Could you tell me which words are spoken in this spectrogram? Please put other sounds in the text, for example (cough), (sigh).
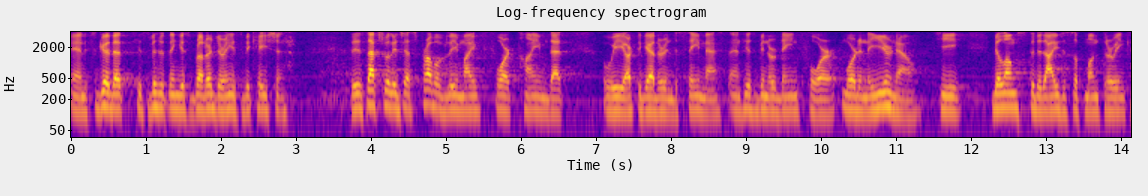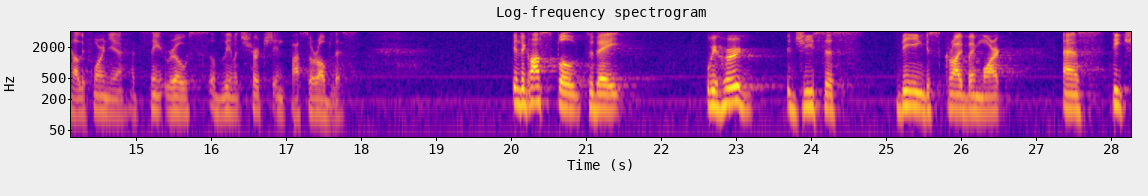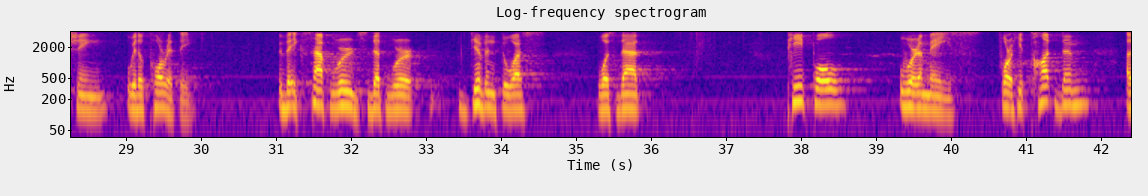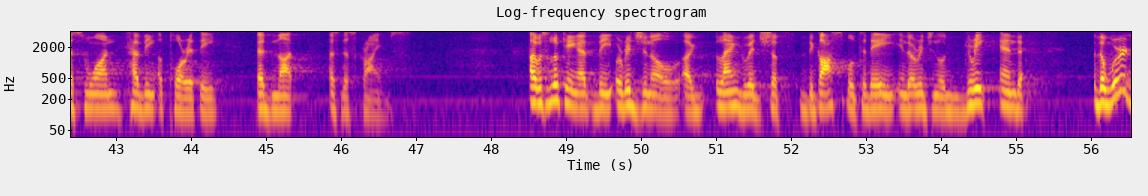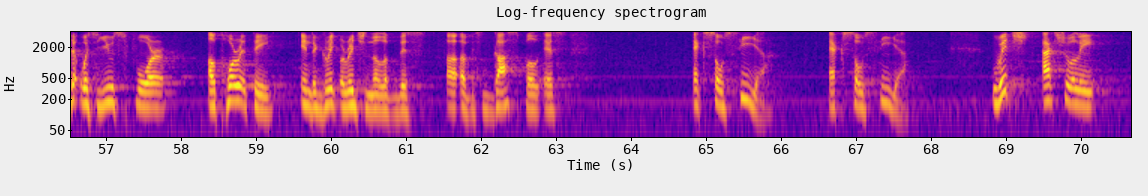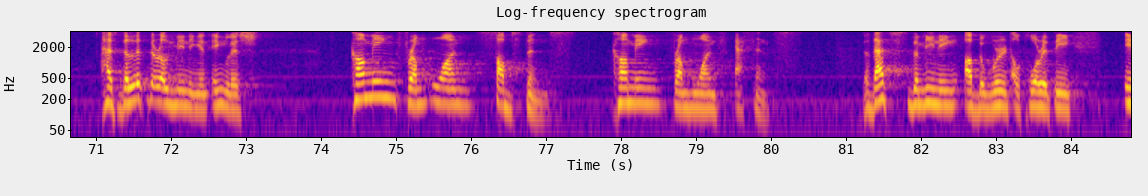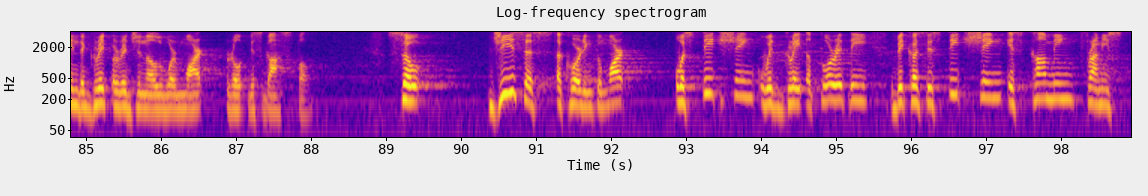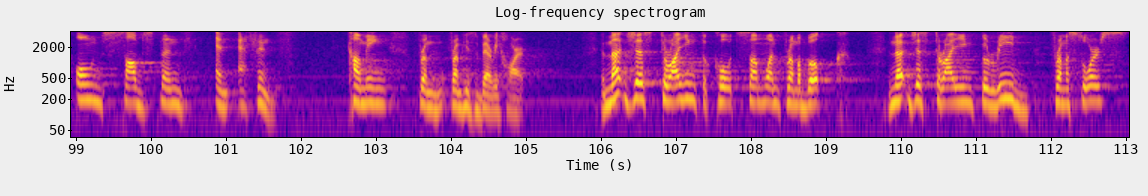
And it's good that he's visiting his brother during his vacation. (laughs) This is actually just probably my fourth time that we are together in the same Mass, and he's been ordained for more than a year now. He belongs to the Diocese of Monterey in California at St. Rose of Lima Church in Paso Robles. In the gospel today, we heard Jesus being described by Mark as teaching with authority. The exact words that were given to us was that people were amazed, for he taught them as one having authority and not as the scribes. I was looking at the original uh, language of the gospel today in the original Greek, and the word that was used for authority in the Greek original of this, uh, of this gospel is exousia. Exousia, which actually has the literal meaning in English coming from one substance coming from one's essence. That's the meaning of the word authority in the Greek original where Mark wrote this gospel. So, Jesus, according to Mark, was teaching with great authority because his teaching is coming from his own substance and essence, coming from, from his very heart not just trying to quote someone from a book, not just trying to read from a source,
